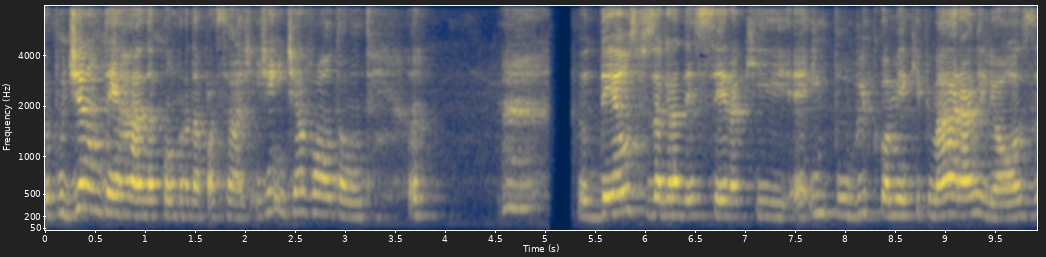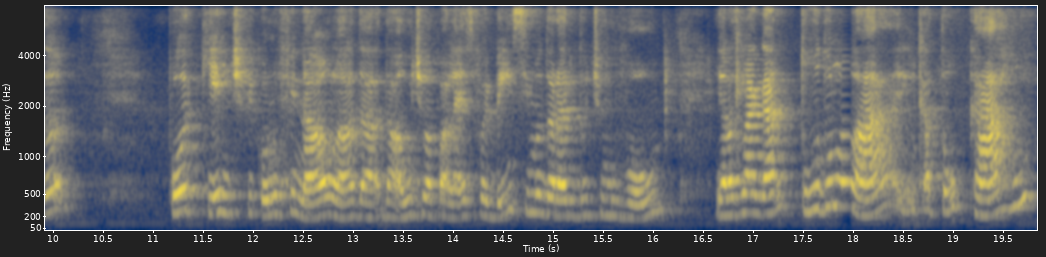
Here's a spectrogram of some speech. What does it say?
Eu podia não ter errado a compra da passagem. Gente, a volta ontem. Meu Deus, preciso agradecer aqui é, em público a minha equipe maravilhosa, porque a gente ficou no final lá da, da última palestra, foi bem em cima do horário do último voo, e elas largaram tudo lá, ele catou o carro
